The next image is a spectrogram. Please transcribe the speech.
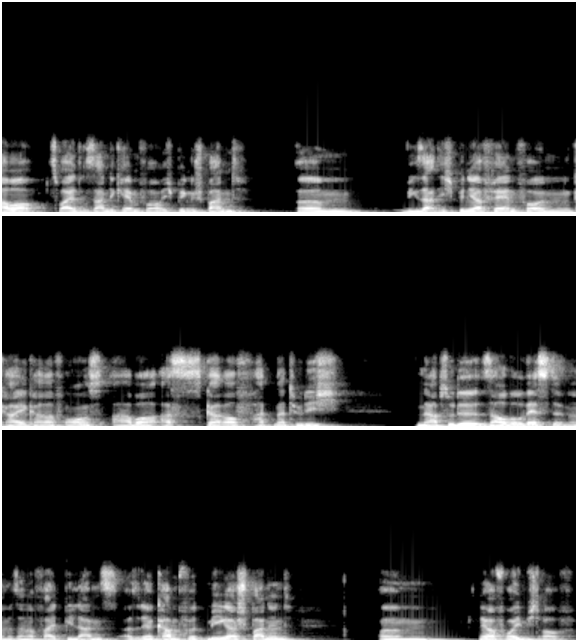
Aber zwei interessante Kämpfer. Ich bin gespannt. Ähm, wie gesagt, ich bin ja Fan von Kai Carafrance, aber Askarov hat natürlich eine absolute saubere Weste ne, mit seiner Fight-Bilanz. Also der Kampf wird mega spannend. Ähm, ja, freue ich mich drauf.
